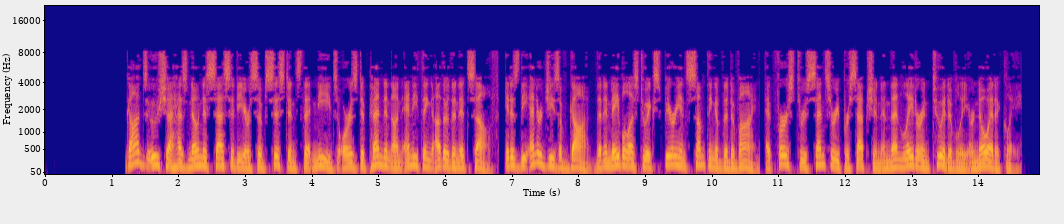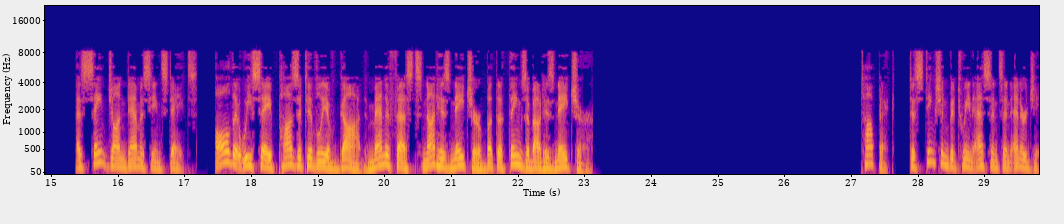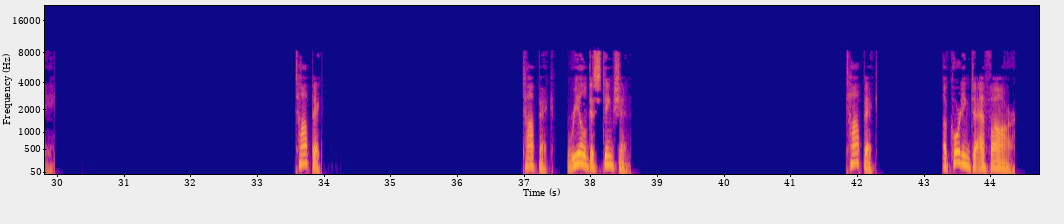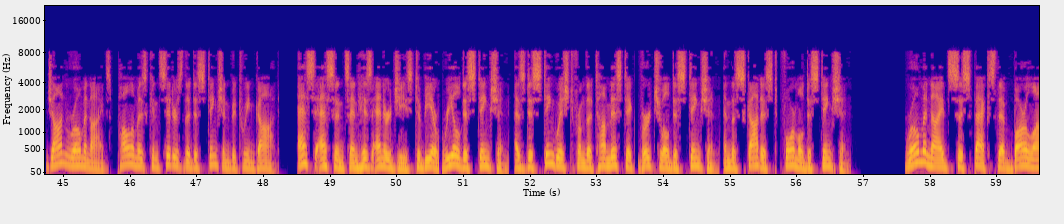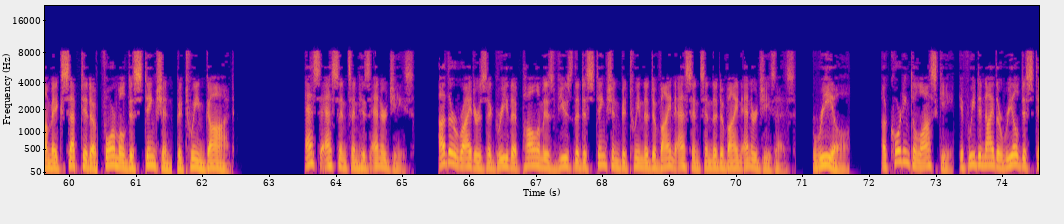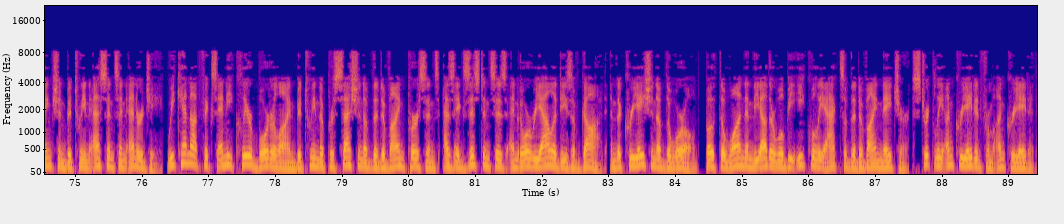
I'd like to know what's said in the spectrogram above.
God's ousia has no necessity or subsistence that needs or is dependent on anything other than itself, it is the energies of God that enable us to experience something of the divine, at first through sensory perception and then later intuitively or noetically. As St. John Damascene states, all that we say positively of God manifests not his nature but the things about his nature. Distinction between essence and energy. Real distinction. According to Fr. John Romanides, Palamas considers the distinction between God's essence and his energies to be a real distinction, as distinguished from the Thomistic virtual distinction and the Scotist formal distinction. Romanides suspects that Barlaam accepted a formal distinction between God's essence and his energies. Other writers agree that Palamas views the distinction between the divine essence and the divine energies as real According to Lossky, if we deny the real distinction between essence and energy, we cannot fix any clear borderline between the procession of the divine persons as existences and or realities of God and the creation of the world, both the one and the other will be equally acts of the divine nature strictly uncreated from uncreated.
